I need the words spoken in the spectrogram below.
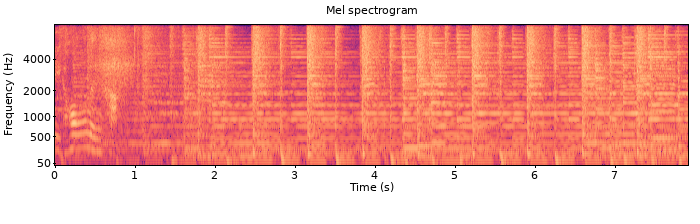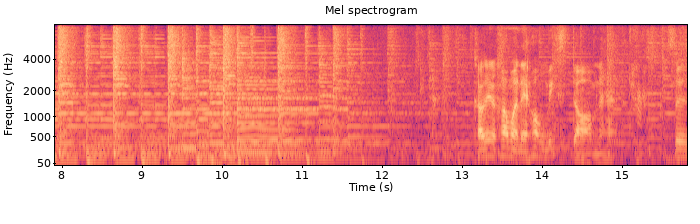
อีกห้องหนึ่งค่ะคราวนี้เราเข้ามาในห้อง mix dorm นะฮะ ค่ะ ซึ่ง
